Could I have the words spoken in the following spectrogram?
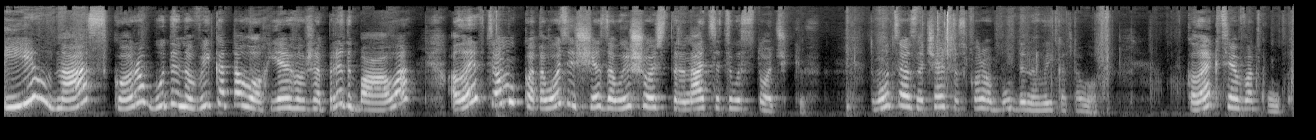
І у нас скоро буде новий каталог. Я його вже придбала, але в цьому каталозі ще залишилось 13 листочків. Тому це означає, що скоро буде новий каталог. Колекція Вакуку.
